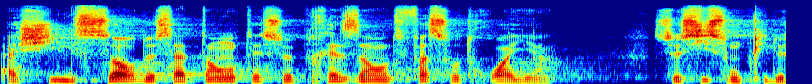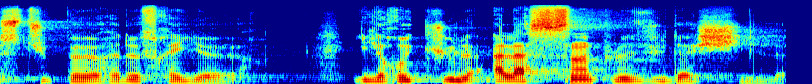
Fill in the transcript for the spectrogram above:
Achille sort de sa tente et se présente face aux Troyens. Ceux-ci sont pris de stupeur et de frayeur. Ils reculent à la simple vue d'Achille.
